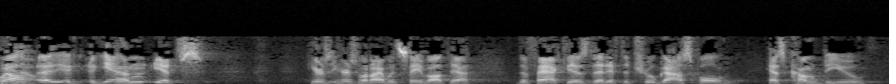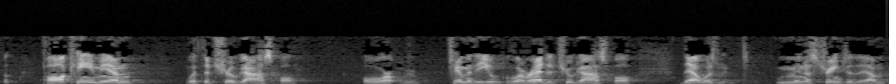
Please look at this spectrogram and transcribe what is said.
Well, uh, again, it's here's here's what I would say about that. The fact is that if the true gospel has come to you, Paul came in with the true gospel, or Timothy, whoever had the true gospel, that was ministering to them.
